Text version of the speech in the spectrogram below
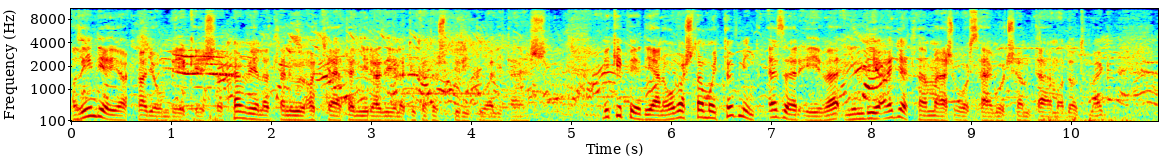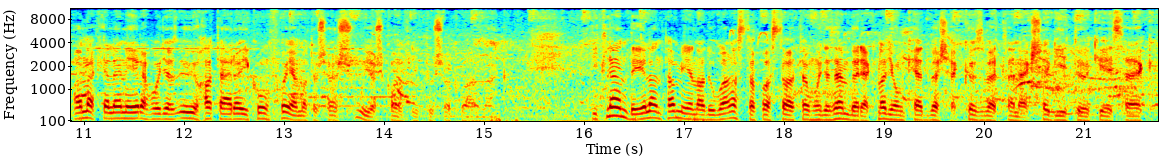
Az indiaiak nagyon békések, nem véletlenül hagyja át ennyire az életüket a spiritualitás. Wikipédián olvastam, hogy több mint ezer éve India egyetlen más országot sem támadott meg, annak ellenére, hogy az ő határaikon folyamatosan súlyos konfliktusok vannak. Itt lent délen, Tamil azt tapasztaltam, hogy az emberek nagyon kedvesek, közvetlenek, segítőkészek,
